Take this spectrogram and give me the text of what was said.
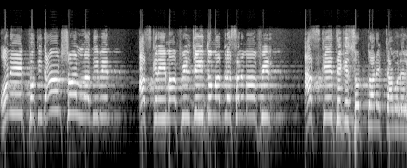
অনেক প্রতিদান সহ আল্লাহ দিবেন আজকের এই মাহফিল যেহেতু মাদ্রাসার মাহফিল আজকে থেকে ছোট্ট আরেকটা আমলের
